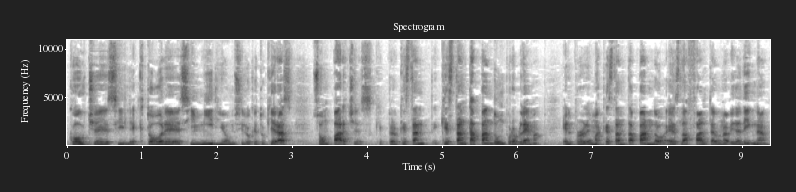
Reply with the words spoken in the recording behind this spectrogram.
coaches y lectores y mediums y lo que tú quieras son parches, pero que están, que están tapando un problema. El problema que están tapando es la falta de una vida digna,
